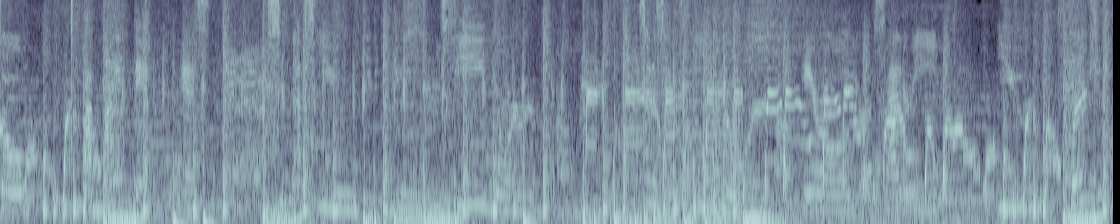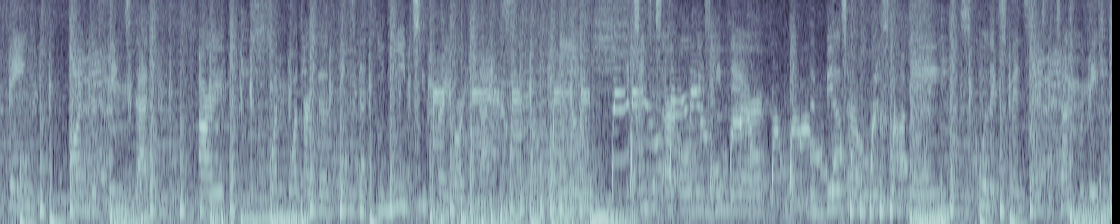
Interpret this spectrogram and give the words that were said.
So my tip is as soon as you you receive your um, as soon as you receive your uh, payroll, your salary, you first think on the things that are what what are the things that you need to prioritize. I mean, expenses are always been there, the bills are always coming, the school expenses, the transportation, the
